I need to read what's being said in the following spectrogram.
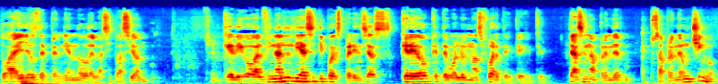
tú a ellos dependiendo de la situación. Sí. Que digo, al final del día ese tipo de experiencias creo que te vuelven más fuerte, que, que te hacen aprender, pues aprender un chingo.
